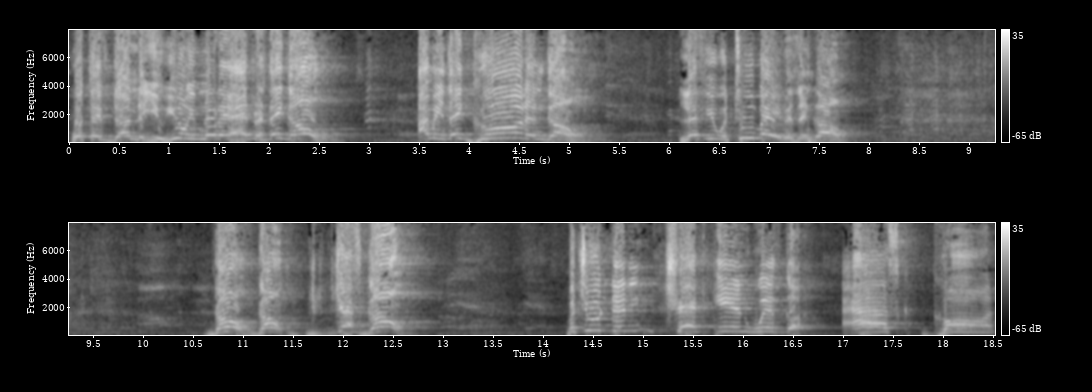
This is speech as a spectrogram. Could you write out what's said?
what they've done to you. You don't even know their address. They gone. I mean, they good and gone. Left you with two babies and gone. Gone, gone, just gone. But you didn't check in with God. Ask God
